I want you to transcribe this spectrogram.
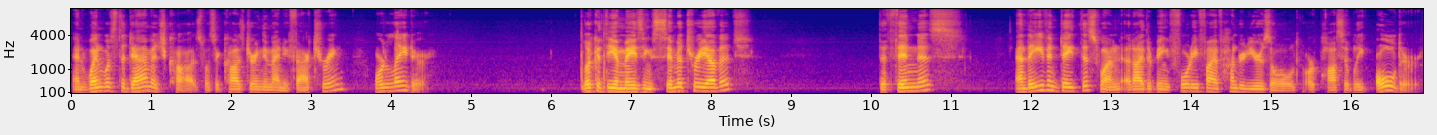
And when was the damage caused? Was it caused during the manufacturing or later? Look at the amazing symmetry of it, the thinness, and they even date this one at either being 4,500 years old or possibly older.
